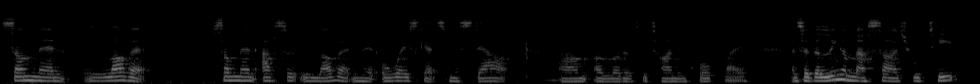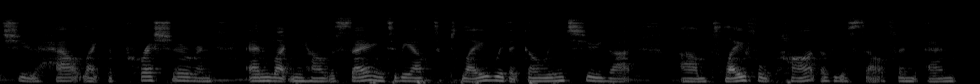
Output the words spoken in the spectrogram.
Some men love it. Some men absolutely love it, and it always gets missed out um, a lot of the time in foreplay. And so the lingam massage will teach you how, like the pressure and and like Mihal was saying, to be able to play with it, go into that um, playful part of yourself, and and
